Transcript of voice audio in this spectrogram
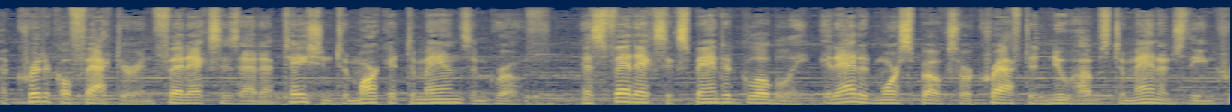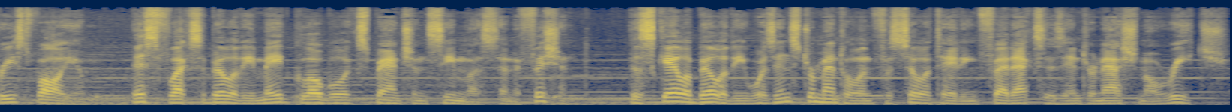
a critical factor in FedEx's adaptation to market demands and growth. As FedEx expanded globally, it added more spokes or crafted new hubs to manage the increased volume, this flexibility made global expansion seamless and efficient. The scalability was instrumental in facilitating FedEx's international reach.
